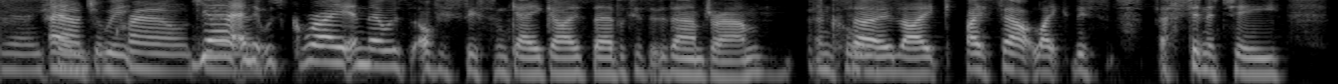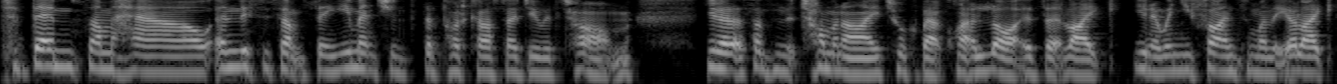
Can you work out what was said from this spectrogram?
Yeah, you found and your we- crowd. Yeah, and it was great. And there was obviously some gay guys there because it was Amdram. and so like I felt like this affinity to them somehow. And this is something you mentioned the podcast I do with Tom. You know, that's something that Tom and I talk about quite a lot. That like, you know, when you find someone that you're like,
